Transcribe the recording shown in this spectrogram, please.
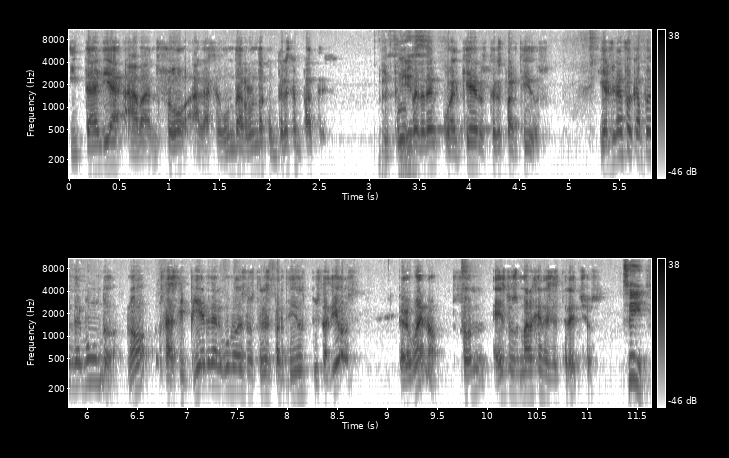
Italia avanzó a la segunda ronda con tres empates y pudo perder cualquiera de los tres partidos. Y al final fue campeón del mundo, ¿no? O sea, si pierde alguno de esos tres partidos, pues adiós. Pero bueno, son esos márgenes estrechos. Sí,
